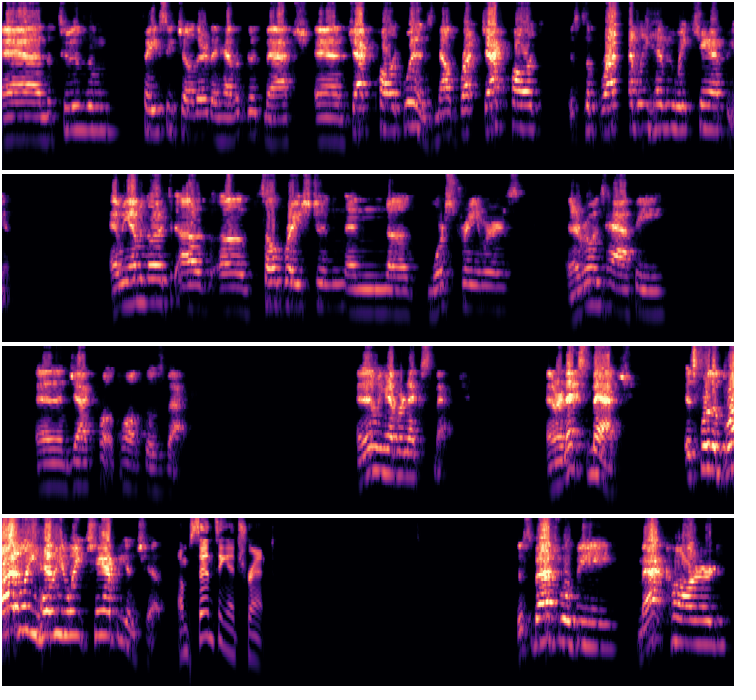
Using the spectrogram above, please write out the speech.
And the two of them face each other. They have a good match, and Jack Pollock wins. Now, Jack Pollock is the Bradley Heavyweight Champion. And we have another uh, uh, celebration and uh, more streamers, and everyone's happy. And then Jack Pollock goes back. And then we have our next match. And our next match is for the Bradley Heavyweight Championship. I'm sensing a trend. This match will be Matt Connard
